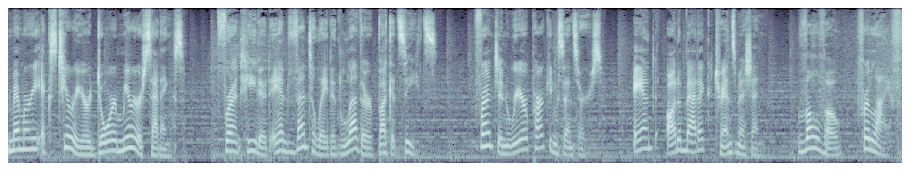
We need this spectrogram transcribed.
memory exterior door mirror settings, front heated and ventilated leather bucket seats, front and rear parking sensors, and automatic transmission. Volvo for life.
